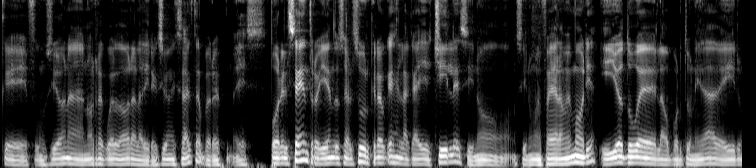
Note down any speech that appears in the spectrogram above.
que funciona, no recuerdo ahora la dirección exacta, pero es, por el centro, yéndose al sur, creo que es en la calle Chile, si no, si no me falla la memoria. Y yo tuve la oportunidad de ir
